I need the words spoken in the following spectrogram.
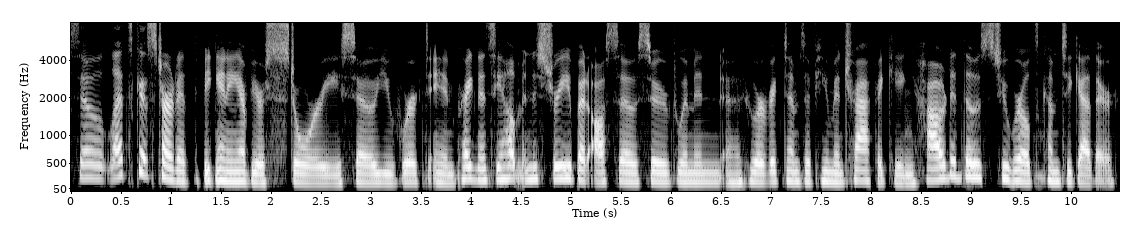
So let's get started at the beginning of your story. So you've worked in pregnancy help ministry, but also served women uh, who are victims of human trafficking. How did those two worlds come together?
